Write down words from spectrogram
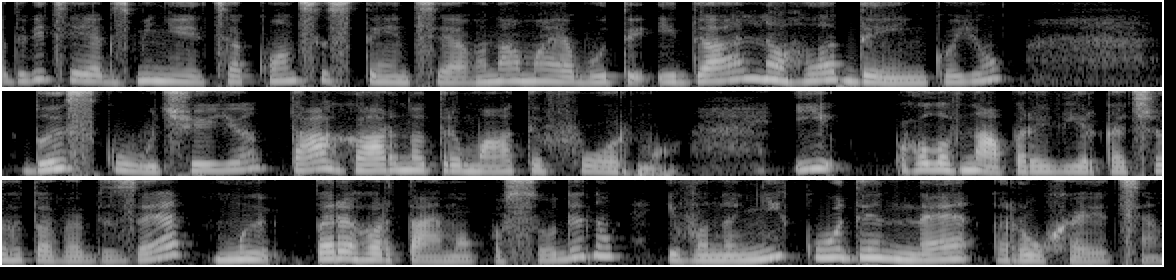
Подивіться, як змінюється консистенція. Вона має бути ідеально гладенькою, блискучою та гарно тримати форму. І головна перевірка, чи готове бізе, ми перегортаємо посудину і воно нікуди не рухається.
